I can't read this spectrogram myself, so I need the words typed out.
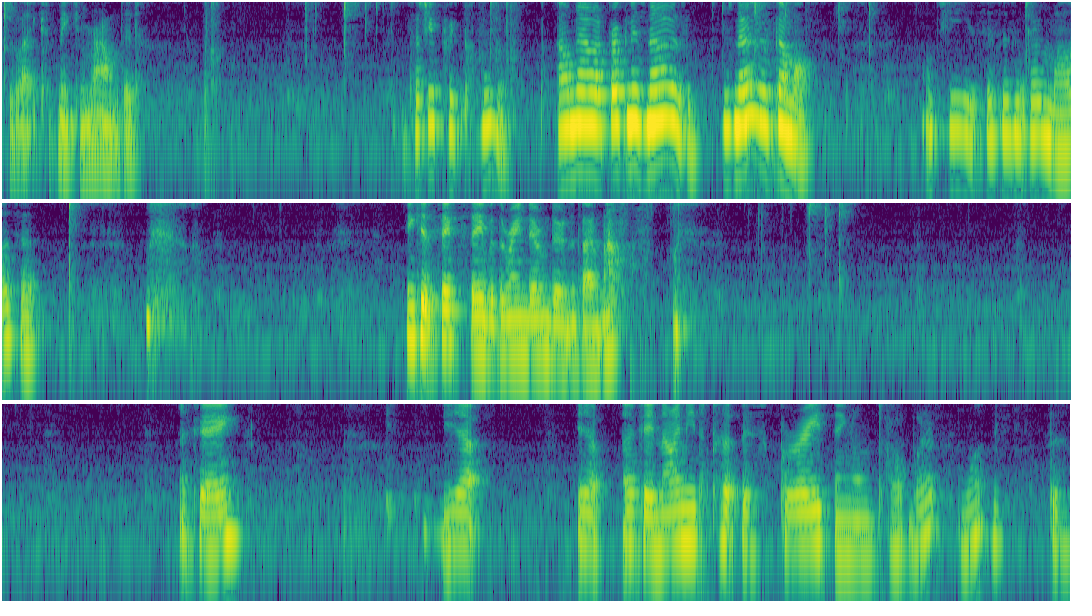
to like make him rounded. It's actually pretty cool. Oh no, I've broken his nose. His nose has come off. Oh jeez, this isn't going well, is it? I think it's safe to say with the reindeer I'm doing a time lapse. Okay. Yep. Yep. Okay, now I need to put this grey thing on top. Where? What is the.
